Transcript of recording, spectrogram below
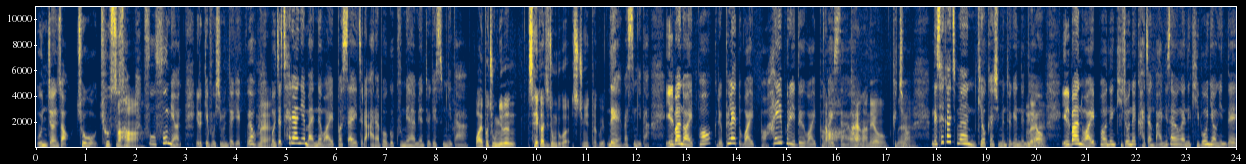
운전석, 조, 조수석, 아하. 후, 후면 이렇게 보시면 되겠고요. 네. 먼저 차량에 맞는 와이퍼 사이즈를 알아보고 구매하면 되겠습니다. 합니다. 와이퍼 종류는 세 가지 정도가 시중에 있다고요? 네, 맞습니다. 일반 와이퍼, 그리고 플랫 와이퍼, 하이브리드 와이퍼가 아, 있어요. 다양하네요. 그쵸. 네. 근데 세 가지만 기억하시면 되겠는데요. 네네. 일반 와이퍼는 기존에 가장 많이 사용하는 기본형인데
